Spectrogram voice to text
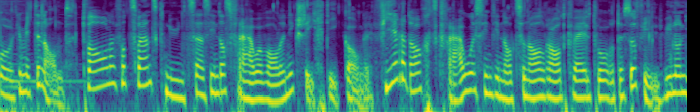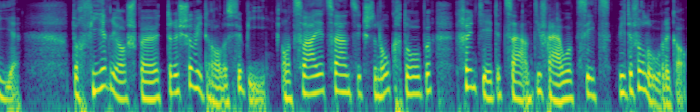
Morgen miteinander. Die Wahlen von 2019 sind als Frauenwahlen in die Geschichte eingegangen. 84 Frauen sind in den Nationalrat gewählt worden, so viel wie noch nie. Doch vier Jahre später ist schon wieder alles vorbei. Am 22. Oktober könnte jeder zehnte Frauensitz wieder verloren gehen.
